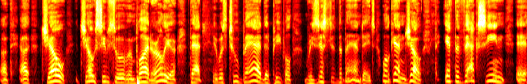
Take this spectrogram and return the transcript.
Uh, uh, Joe Joe seems to have implied earlier that it was too bad that people resisted the mandates. Well, again, Joe, if the vaccine uh,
